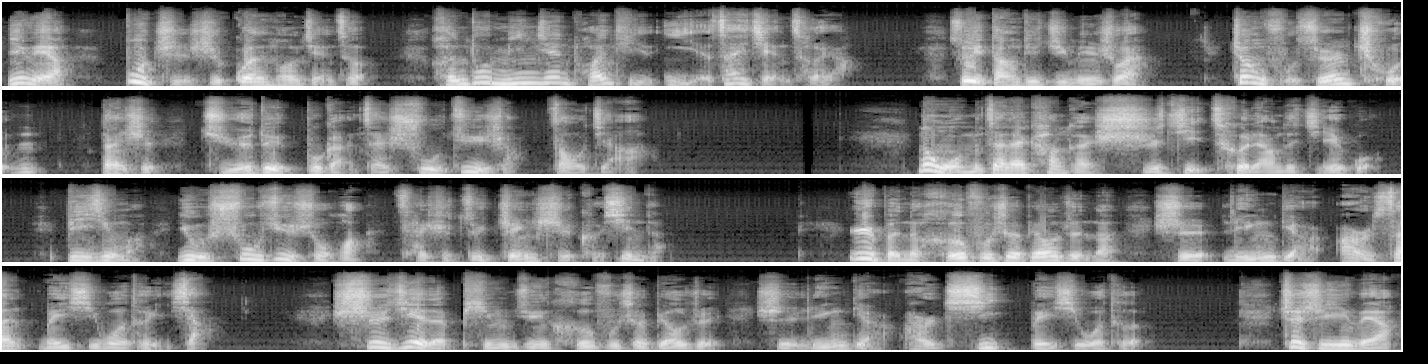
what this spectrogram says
因为啊，不只是官方检测。很多民间团体也在检测呀，所以当地居民说呀，政府虽然蠢，但是绝对不敢在数据上造假。那我们再来看看实际测量的结果，毕竟嘛，用数据说话才是最真实可信的。日本的核辐射标准呢是零点二三微西沃特以下，世界的平均核辐射标准是零点二七微西沃特，这是因为啊，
